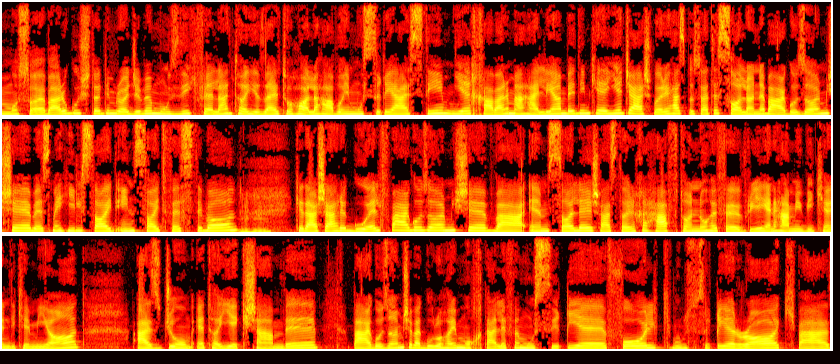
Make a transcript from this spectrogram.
مصاحبه رو گوش دادیم راجع به موزیک. فعلا تا یه ذره تو حال هوای موسیقی هستیم یه خبر محلی هم بدیم که یه جشنواره هست به صورت سالانه برگزار میشه به اسم Hillside Inside Festival که در شهر گوئلف برگزار میشه و امسالش از تاریخ 7 تا 9 فوریه یعنی همین weekend ی که میاد از جمعه تا یک شنبه برگزار میشه و گروه های مختلف موسیقی فولک، موسیقی راک و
